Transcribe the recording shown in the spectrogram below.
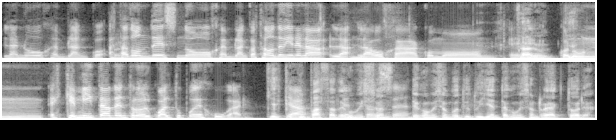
La no hoja en blanco. ¿Hasta dónde es no hoja en blanco? ¿Hasta dónde viene la, la- la hoja como eh, Claro, con que- un esquemita dentro del cual tú puedes jugar? Que es que ¿ya? tú pasas de comisión, Entonces, de comisión constituyente a comisión redactora.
